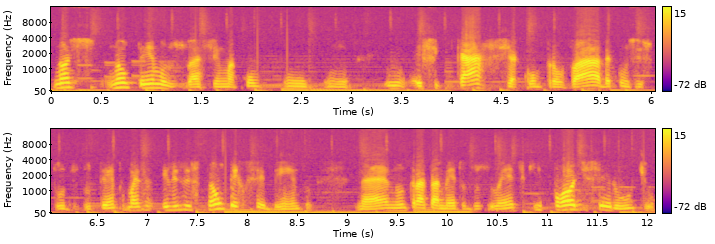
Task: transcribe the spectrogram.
nós não temos assim uma um, um, um eficácia comprovada com os estudos do tempo, mas eles estão percebendo né, no tratamento dos doentes que pode ser útil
